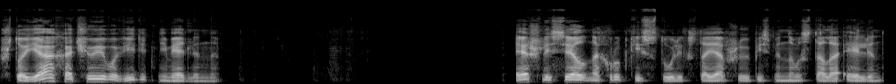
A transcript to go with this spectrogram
что я хочу его видеть немедленно». Эшли сел на хрупкий стулик, стоявший у письменного стола Эллен.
